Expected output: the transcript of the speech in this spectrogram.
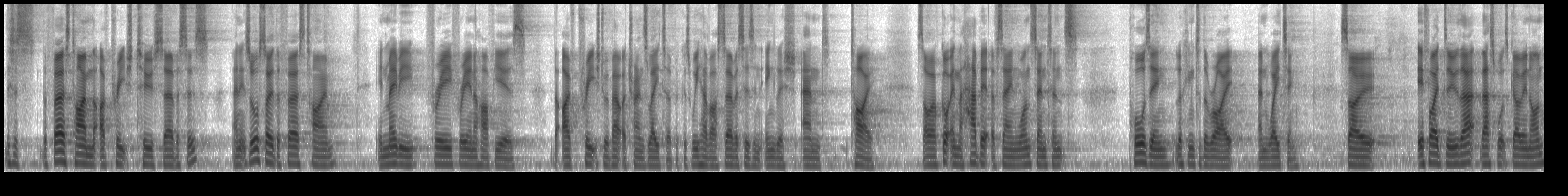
this is the first time that I've preached two services, and it's also the first time in maybe three, three and a half years that I've preached without a translator because we have our services in English and Thai. So I've got in the habit of saying one sentence, pausing, looking to the right, and waiting. So if I do that, that's what's going on.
